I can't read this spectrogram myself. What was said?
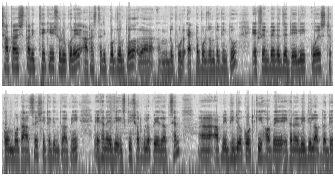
সাতাশ তারিখ থেকে শুরু করে আঠাশ তারিখ পর্যন্ত দুপুর একটা পর্যন্ত কিন্তু এক্স অ্যাম্পের যে ডেইলি কোয়েস্ট কম্বোটা আছে, সেটা কিন্তু আপনি এখানে যে স্ক্রিনশটগুলো পেয়ে যাচ্ছেন। আপনি ভিডিও কোড কি হবে, এখানে রিডিল অফ দ্য ডে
